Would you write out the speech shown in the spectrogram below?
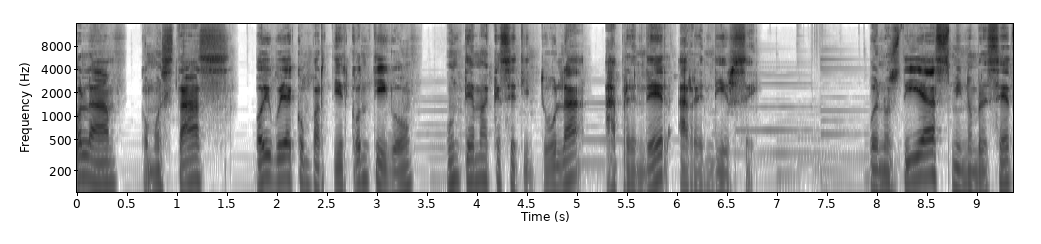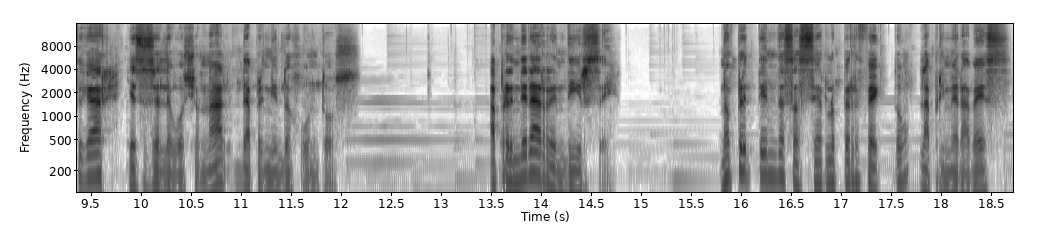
Hola, ¿cómo estás? Hoy voy a compartir contigo un tema que se titula Aprender a rendirse. Buenos días, mi nombre es Edgar y este es el devocional de Aprendiendo Juntos. Aprender a rendirse. No pretendas hacerlo perfecto la primera vez.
